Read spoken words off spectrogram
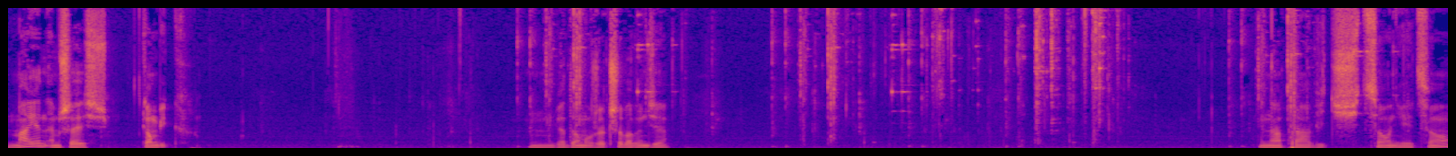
Majen M6. Kombik. Mm, Wiadomo, że trzeba będzie naprawić co nieco.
